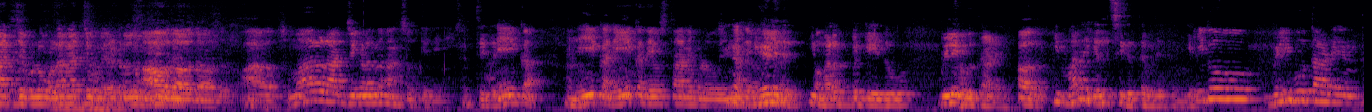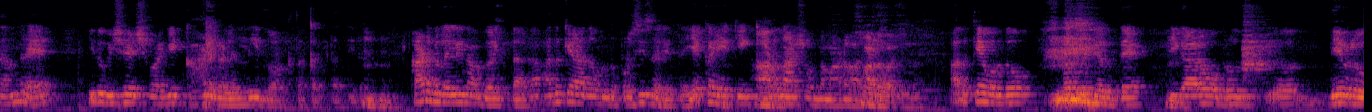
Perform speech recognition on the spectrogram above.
ರಾಜ್ಯಗಳು ಒಳ ರಾಜ್ಯಗಳು ಎರಡರಲ್ಲೂ ಹೌದು ಹೌದು ಹೌದು. ಸುಮಾರು ರಾಜ್ಯಗಳನ್ನು ನಾನು ಸುತ್ತಿದ್ದೀನಿ. ಸುತ್ತಿದ್ದೆ ಅನೇಕ ಅನೇಕ ಅನೇಕ ದೇವಸ್ಥಾನಗಳು ಹೇಳಿದೆ ಈ ಮರದ ಬಗ್ಗೆ ಇದು ಬಿಳಿ ಭೂತಾಳೆ ಹೌದು. ಈ ಮರ ಎಲ್ಲಿ ಸಿಗುತ್ತೆ ನಿಮಗೆ? ಇದು ಬಿಳಿ ಭೂತಾಳೆ ಅಂತ ಅಂದ್ರೆ ಇದು ವಿಶೇಷವಾಗಿ ಕಾಡುಗಳಲ್ಲಿ ದೊರಕತಕ್ಕಂಥದ್ದು ಇದು ಕಾಡುಗಳಲ್ಲಿ ನಾವು ದೊರಕಿದಾಗ ಅದಕ್ಕೆ ಆದ ಒಂದು ಪ್ರೊಸೀಜರ್ ಇರುತ್ತೆ. ಏಕಾಏಕಿ ಕಾಡು ನಾಶವನ್ನು ಮಾಡುವಾಗ ಮಾಡುವಾಗಿಲ್ಲ ಅದಕ್ಕೆ ಒಂದು ಇರುತ್ತೆ. ಈಗ ಯಾರೋ ಒಬ್ರು ದೇವರು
